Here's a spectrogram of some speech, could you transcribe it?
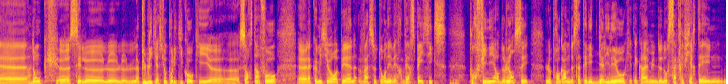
Euh, Donc, euh, c'est le, le, le- la publication Politico qui euh, sort cette info. Euh, la Commission européenne va se tourner vers, vers SpaceX pour finir de lancer le programme de satellite Galileo, qui était quand même une de nos sacrées fiertés, une,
